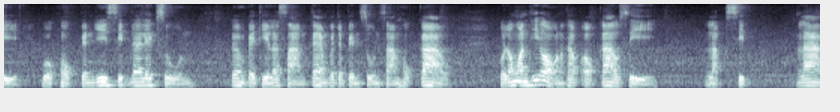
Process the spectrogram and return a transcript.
14 บวก 6 เป็น 20 ได้เลข 0 เพิ่มไปทีละ 3 แต้มก็จะเป็น 0369 ผลรางวัลที่ออกนะครับออก 94 หลัก 10 ล่าง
